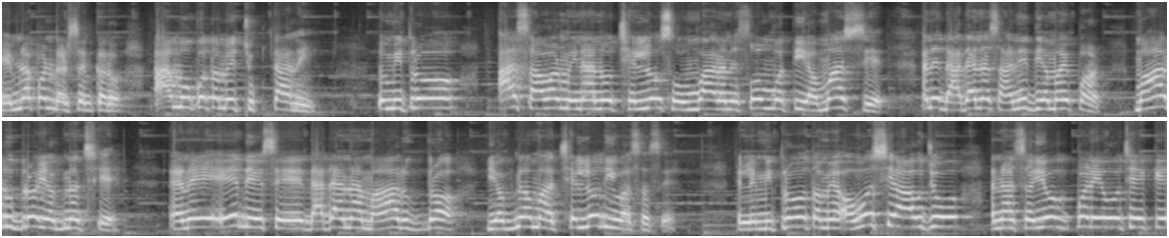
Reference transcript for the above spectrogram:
એમના પણ દર્શન કરો. આ મોકો તમે ચૂકતા નહીં. તો મિત્રો, આ શ્રાવણ મહિનાનો છેલ્લો સોમવાર અને સોમવતી અમાસ છે અને દાદાના સાનિધ્યમાં પણ મહારુદ્ર યજ્ઞ છે. અને એ દિવસે દાદાના મહારુદ્ર યજ્ઞમાં છેલ્લો દિવસ હશે. એટલે મિત્રો, તમે અવશ્ય આવજો અને આ સહયોગ પણ એવો છે કે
